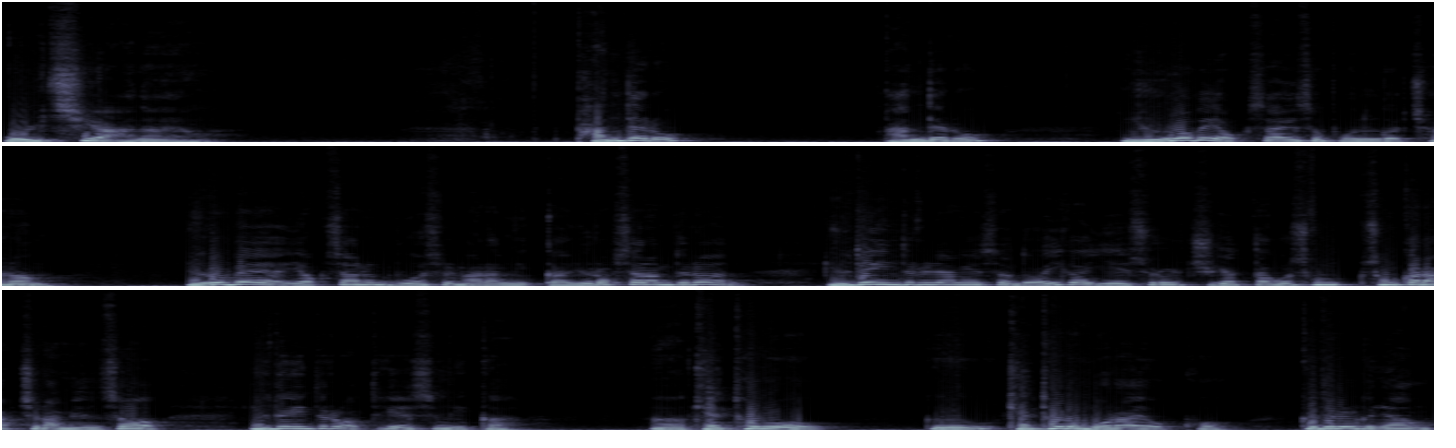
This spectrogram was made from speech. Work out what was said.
옳지 않아요. 반대로, 반대로, 유럽의 역사에서 보는 것처럼 유럽의 역사는 무엇을 말합니까? 유럽 사람들은 유대인들을 향해서 너희가 예수를 죽였다고 손, 가락질하면서 유대인들을 어떻게 했습니까? 어, 개토로 그 개토로 몰아였고 그들을 그냥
